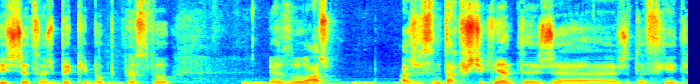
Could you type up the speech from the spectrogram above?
Piszcie coś, byki, bo po prostu. Jezu, aż, aż jestem tak wścieknięty, że, że to jest hit.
